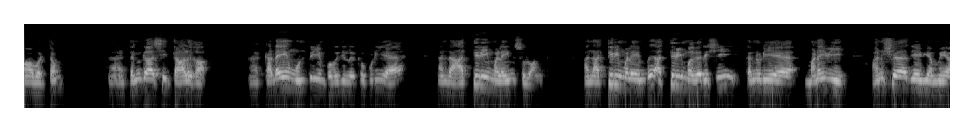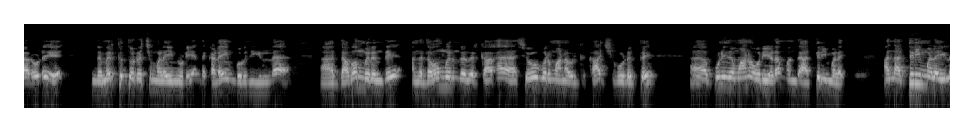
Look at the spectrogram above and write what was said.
மாவட்டம் தென்காசி தாலுகா. கடையம் ஒன்றியம் பகுதியில் இருக்கக்கூடிய அந்த அத்திரி மலைன்னு சொல்லுவாங்க. அந்த அத்திரி மலை என்பது அத்திரி மகரிஷி தன்னுடைய மனைவி அனுஷா தேவி அம்மையாரோடு இந்த மேற்கு தொடர்ச்சி மலையினுடைய இந்த கடையம் பகுதிகளில் தவம் இருந்து அந்த தவம் இருந்ததற்காக சிவபெருமான் அவருக்கு காட்சி கொடுத்து புனிதமான ஒரு இடம் அந்த அத்திரிமலை. அந்த அத்திரிமலையில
